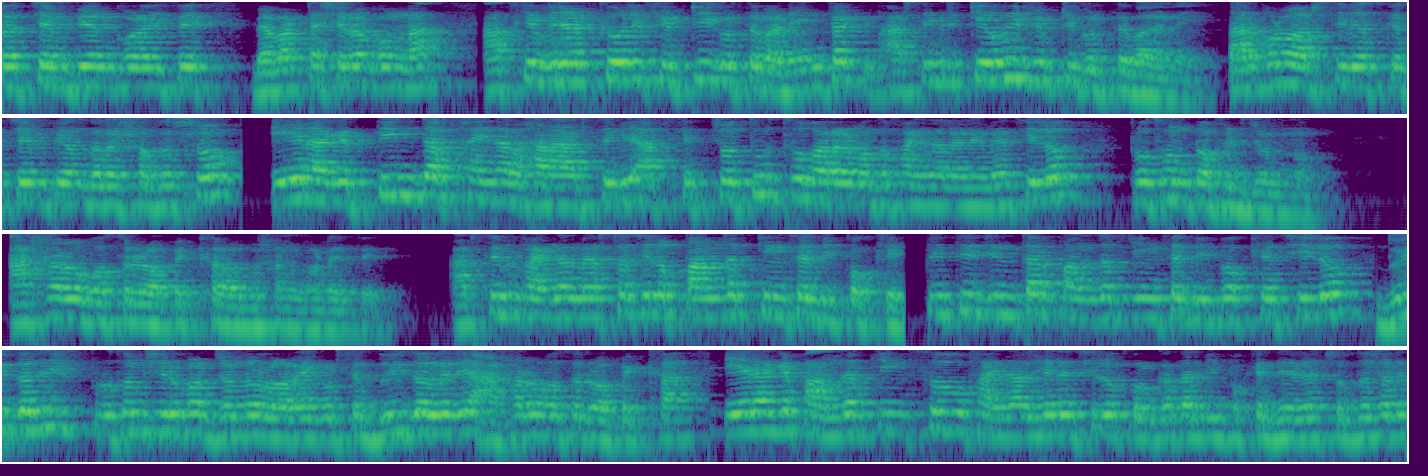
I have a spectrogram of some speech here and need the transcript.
বা চ্যাম্পিয়ন করাইছে, ব্যাপারটা সেরকম না। আজকে বিরাট কোহলি ফিফটি করতে পারে ইনফ্যাক্ট আরসিবির কেউই ফিফটি করতে পারেনি। তারপরও আরসিবি আজকে চ্যাম্পিয়ন দলের সদস্য। এর আগে তিনটা ফাইনাল হারা আরসিবি আজকে চতুর্থবারের মতো ফাইনালে নেমেছিল প্রথম ট্রফির জন্য। আঠারো বছরের অপেক্ষার অবসান ঘটাইতে। আরসিবির ফাইনাল ম্যাচটা ছিল পাঞ্জাব কিংস এর বিপক্ষে। প্রীতি জিন্তার পাঞ্জাব কিংস এর বিপক্ষে ছিল। দুই দলই প্রথম শিরোপার জন্য লড়াই করছে। দুই দলেরই আঠারো বছরের অপেক্ষা। এর আগে পাঞ্জাব কিংসও ফাইনাল হেরেছিল কলকাতার বিপক্ষে দুই হাজার চোদ্দ সালে।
